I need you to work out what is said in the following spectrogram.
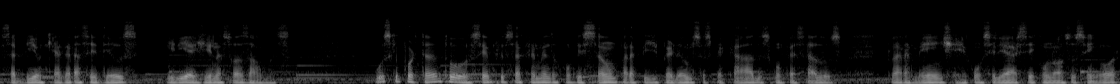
sabiam que a graça de Deus iria agir nas suas almas. Busque, portanto, sempre o sacramento da confissão para pedir perdão dos seus pecados, confessá-los claramente, reconciliar-se com nosso Senhor,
